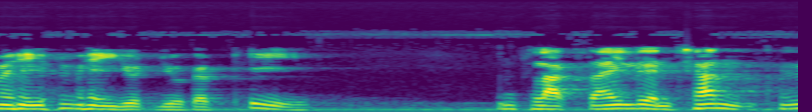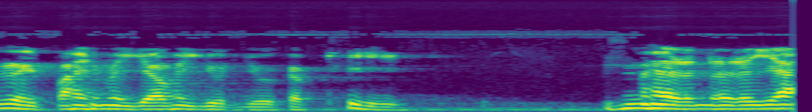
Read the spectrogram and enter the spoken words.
ไม่ไม่หยุดอยู่กับที่ มันผลักสายเลื่อนชั้นเรื่อยไปไม่ยอมให้หยุดอยู่กับที่ แม้ระยะ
